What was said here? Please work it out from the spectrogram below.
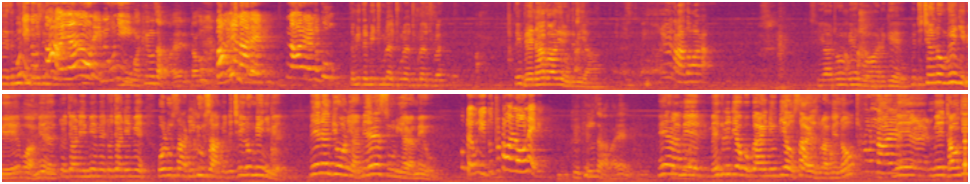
ကဲသမီးဦးကြီးသူစာရမ်းလုံးနေပြီဦးကြီးဟိုမှာခင်းလို့စားတာပါအဲတောင်းပါဘာဖြစ်နေလဲနားတယ်ငါခုသမီးသမီးထူလိုက်ထူလိုက်ထူလိုက်ထူလိုက်သမီးဘယ်နာသွားသေးတယ်သမီးဟာနာတော့တာ ဇီယာထုံးမင်းကွာတကယ်မင်းတစ်ချိန်လုံးမင်းကြီးပဲကွာမင်းတော်ကြနေမင်းမင်းတော်ကြနေမင်းဟိုလူစားဒီလူစားမင်းတစ်ချိန်လုံးမင်းကြီးပဲမင်းလည်းပြောနေရမင်းလည်းစူနေရတာမင်းကိုဟုတ်တယ်ဦးကြီး तू တော်တော်လုံးနေပြီခင်းလို့စားတာပါအဲမင်းအဲ့ဒါမင်းမင်းကလေးတယောက်ကိုကိုင်းနေပြအောင်စရဲဆိုတာမင်းနော်တော်တော်နားမတယ်င်းမင်းထောင်ကျ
